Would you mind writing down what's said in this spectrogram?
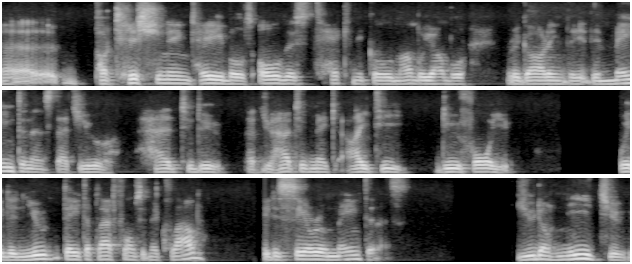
uh, partitioning tables, all this technical mumbo jumbo regarding the, the maintenance that you had to do, that you had to make IT do for you. With the new data platforms in the cloud, it is zero maintenance. You don't need to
